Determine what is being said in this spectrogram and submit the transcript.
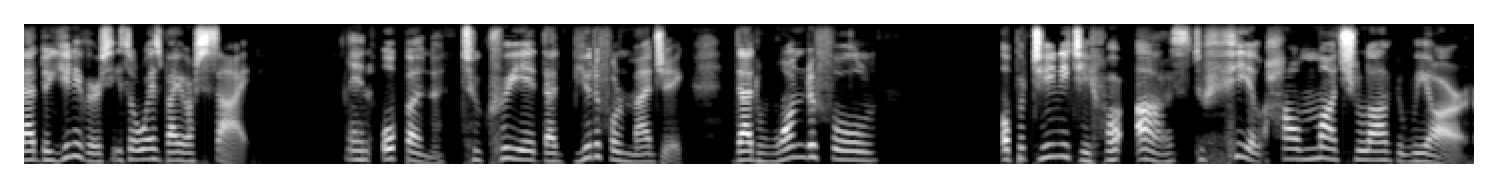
that the universe is always by our side and open to create that beautiful magic, that wonderful opportunity for us to feel how much loved we are.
